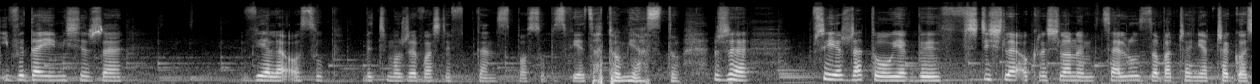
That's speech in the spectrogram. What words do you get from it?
I wydaje mi się, że wiele osób być może właśnie w ten sposób zwiedza to miasto, że przyjeżdża tu jakby w ściśle określonym celu zobaczenia czegoś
